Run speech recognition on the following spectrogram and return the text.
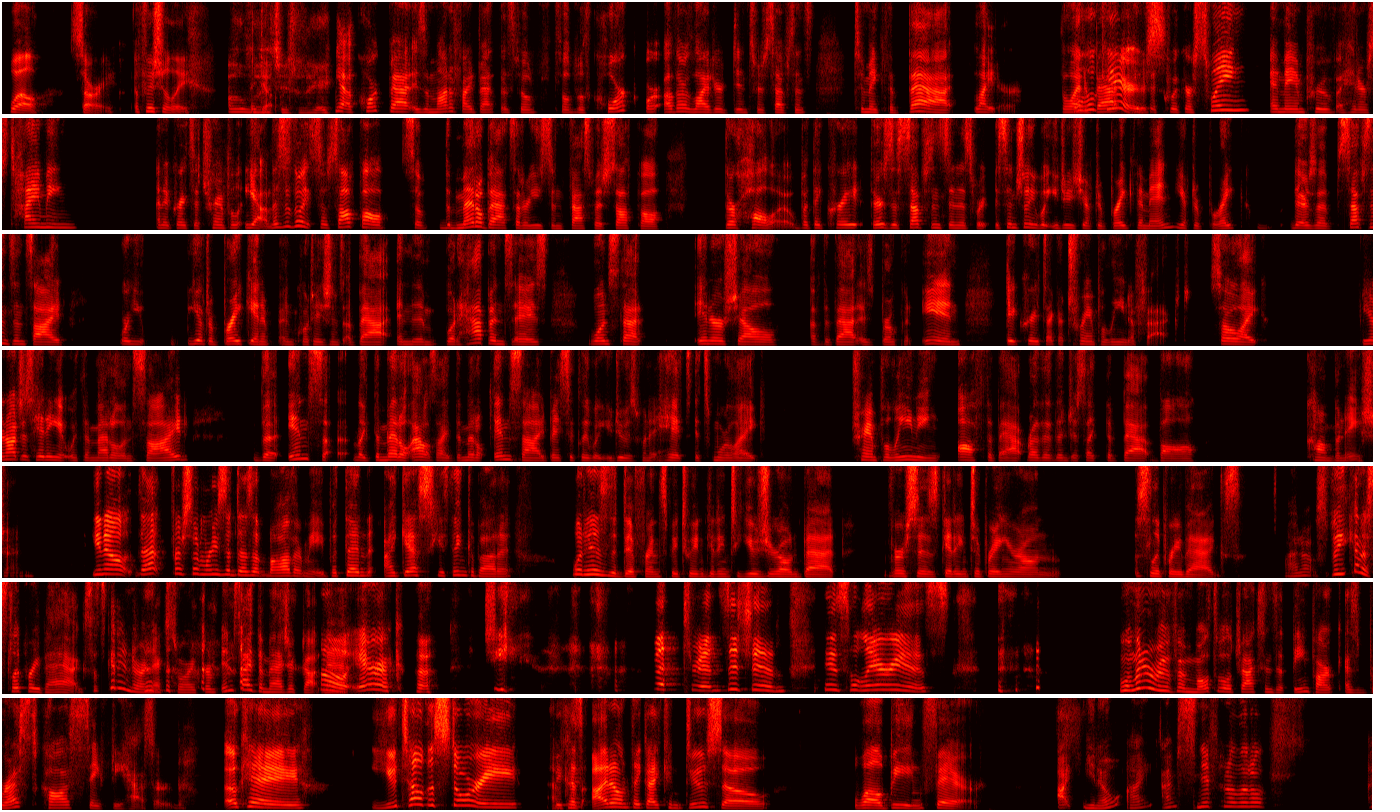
well, sorry, officially. Allegedly. Yeah, a cork bat is a modified bat that's filled, filled with cork or other lighter, denser substance to make the bat lighter. The lighter well, bat cares? gives a quicker swing and may improve a hitter's timing and it creates a trampoline. Yeah, this is the way. So softball, so the metal bats that are used in fast pitch softball, they're hollow, but they create there's a substance in this where essentially what you do is you have to break them in. You have to break there's a substance inside where you you have to break in in quotations a bat and then what happens is once that inner shell of the bat is broken in it creates like a trampoline effect so like you're not just hitting it with the metal inside the inside like the metal outside the metal inside basically what you do is when it hits it's more like trampolining off the bat rather than just like the bat ball combination you know, that for some reason doesn't bother me. But then I guess you think about it. What is the difference between getting to use your own bat versus getting to bring your own slippery bags? I don't know. Speaking of slippery bags, let's get into our next story from InsideTheMagic.net. Oh, Erica. Gee, that transition is hilarious. Woman removed from multiple attractions at theme park as breast cause safety hazard. Okay, you tell the story okay. because I don't think I can do so while being fair. I, you know, I I'm sniffing a little.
